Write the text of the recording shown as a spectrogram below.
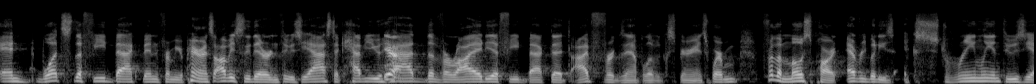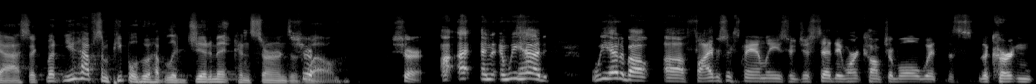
and what's the feedback been from your parents? Obviously, they're enthusiastic. Have you yeah. had the variety of feedback that I've, for example, have experienced, where for the most part everybody's extremely enthusiastic, but you have some people who have legitimate concerns as sure. well. Sure. I, I, and and we had we had about uh, five or six families who just said they weren't comfortable with the the current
